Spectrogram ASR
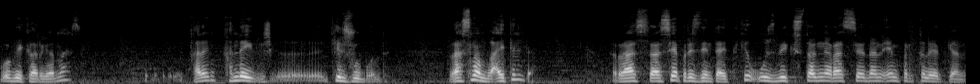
Bu bekorga emas. Qarang qanday e, kelishuv bo'ldi. Rasman bu aytildi. Rossiya prezidenti aytdiki o'zbekistonga rossiyadan import qilayotgan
